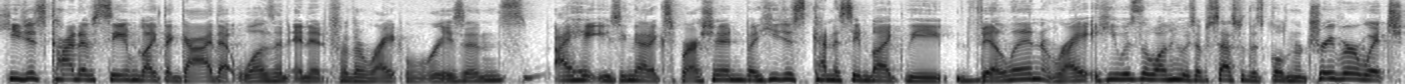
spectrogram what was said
He just kind of seemed like the guy that wasn't in it for the right reasons. I hate using that expression, but he just kind of seemed like the villain, right? He was the one who was obsessed with his golden retriever, which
